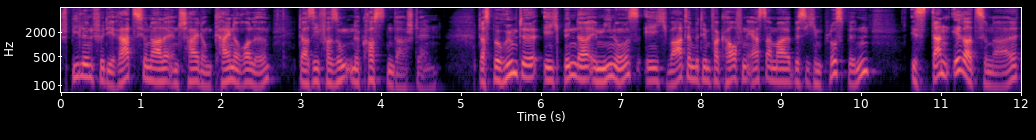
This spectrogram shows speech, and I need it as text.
spielen für die rationale Entscheidung keine Rolle, da sie versunkene Kosten darstellen. Das berühmte Ich bin da im Minus, ich warte mit dem Verkaufen erst einmal, bis ich im Plus bin, ist dann irrational,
